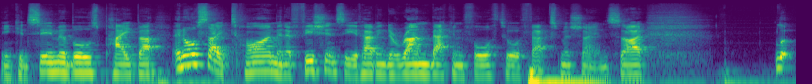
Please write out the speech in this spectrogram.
in consumables, paper, and also time and efficiency of having to run back and forth to a fax machine. So look,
